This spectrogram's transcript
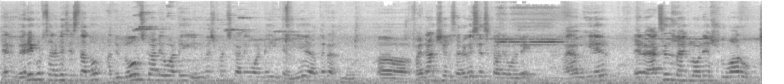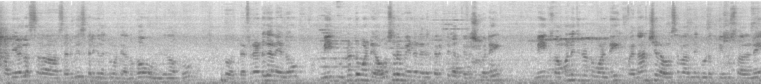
నేను వెరీ గుడ్ సర్వీస్ ఇస్తాను. అది లోన్స్ కానివ్వండి ఇన్వెస్ట్మెంట్స్ కానివ్వండి ఇంకా ఏ అతర ఫైనాన్షియల్ సర్వీసెస్ కానివ్వండి ఐఆమ్ హియర్ నేను యాక్సిస్ బ్యాంక్లోనే సుమారు పదేళ్ళ స- సర్వీస్ కలిగినటువంటి అనుభవం ఉంది నాకు. సో డెఫినెట్గా నేను మీకు ఉన్నటువంటి అవసరం ఏంటనేది కరెక్ట్గా తెలుసుకొని మీకు సంబంధించినటువంటి ఫైనాన్షియల్ అవసరాలని కూడా తీరుస్తారని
